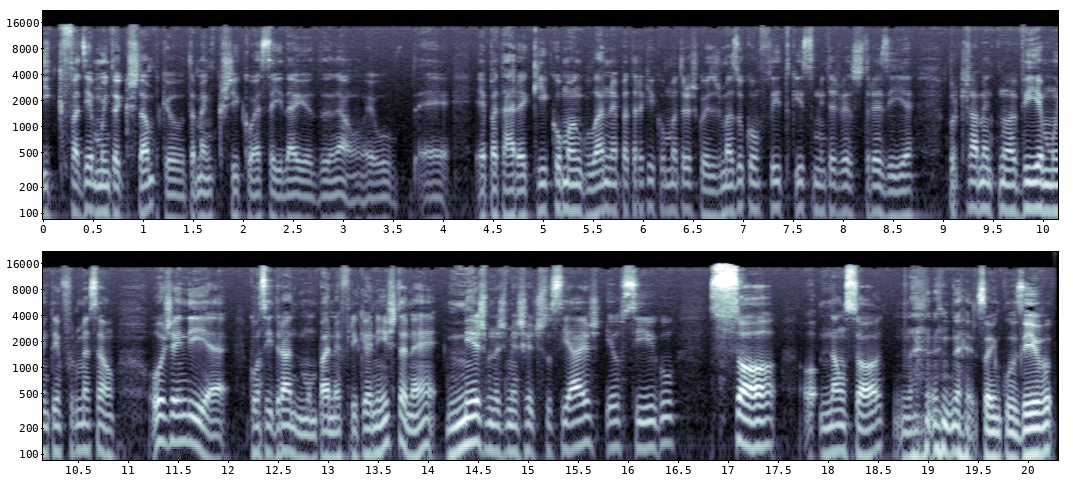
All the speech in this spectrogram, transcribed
e que fazia muita questão, porque eu também cresci com essa ideia de não, eu é, é para estar aqui como angolano, é para estar aqui como outras coisas, mas o conflito que isso muitas vezes trazia, porque realmente não havia muita informação. Hoje em dia, considerando-me um pan-africanista, né, mesmo nas minhas redes sociais, eu sigo só não só, sou inclusivo,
